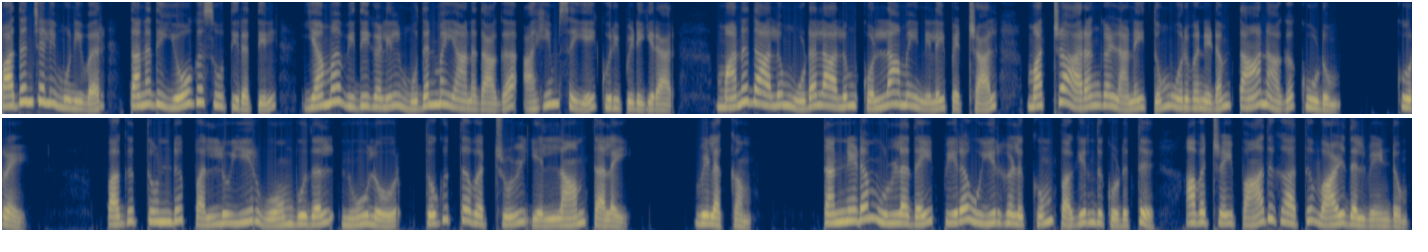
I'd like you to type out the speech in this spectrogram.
பதஞ்சலி முனிவர் தனது யோக சூத்திரத்தில் யம விதிகளில் முதன்மையானதாக அஹிம்சையை குறிப்பிடுகிறார். மனதாலும் உடலாலும் கொல்லாமை நிலை பெற்றால் மற்ற அறங்கள் அனைத்தும் ஒருவனிடம் தானாக கூடும். குறள் பகுத்துண்டு பல்லுயிர் ஓம்புதல் நூலோர். தொகுத்தவற்றுள் எல்லாம் தலை. விளக்கம். தன்னிடம் உள்ளதை பிற உயிர்களுக்கும் பகிர்ந்து கொடுத்து அவற்றை பாதுகாத்து வாழ்தல் வேண்டும்.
